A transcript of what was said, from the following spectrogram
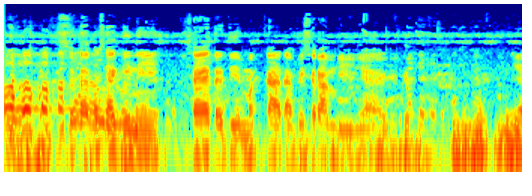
statusnya gini saya ada di Mekah tapi serambinya gitu. Ya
